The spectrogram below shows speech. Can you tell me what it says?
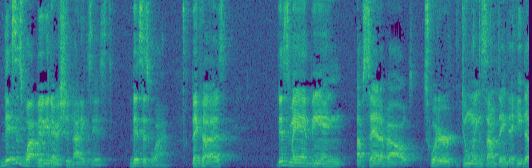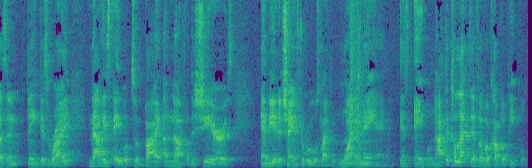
This is why billionaires should not exist. This is why. Because this man being upset about Twitter doing something that he doesn't think is right, now he's able to buy enough of the shares and be able to change the rules. Like one man is able, not the collective of a couple of people,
